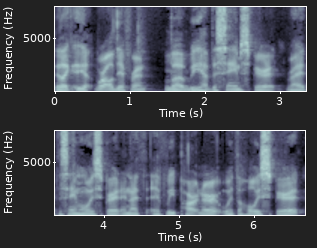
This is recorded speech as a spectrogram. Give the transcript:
like we're all different but we have the same spirit right? The same holy spirit. And I th- if we partner with the holy spirit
